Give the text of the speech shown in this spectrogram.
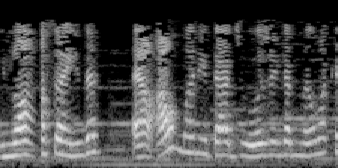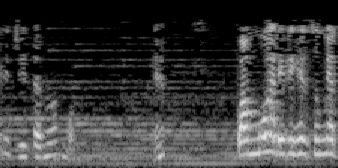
E nós ainda, a humanidade hoje ainda não acredita no amor. Né? O amor, ele resume a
